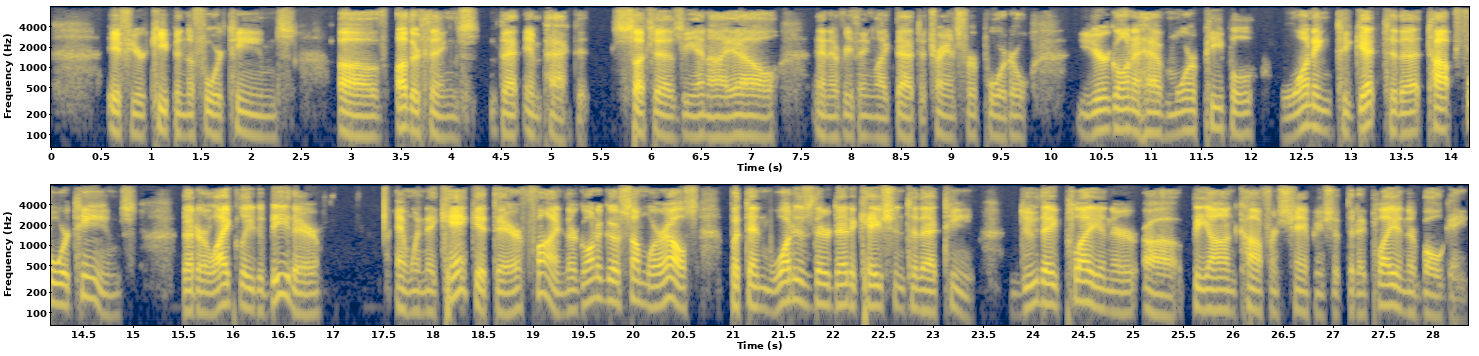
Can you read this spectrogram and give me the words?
if you're keeping the four teams of other things that impact it, such as the NIL and everything like that, the transfer portal. You're going to have more people wanting to get to that top four teams that are likely to be there and when they can't get there, fine, they're going to go somewhere else. But then what is their dedication to that team? Do they play in their uh, beyond conference championship? Do they play in their bowl game?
